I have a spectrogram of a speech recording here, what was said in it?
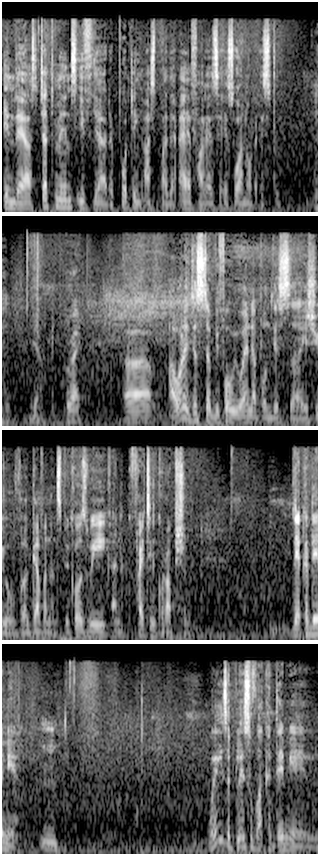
in their statements if they are reporting as per the IFRS S1 or S2. Yeah. Right. Uh, I want to just, uh, before we wind up on this uh, issue of uh, governance, because we are fighting corruption, the academia. Where is the place of academia in,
